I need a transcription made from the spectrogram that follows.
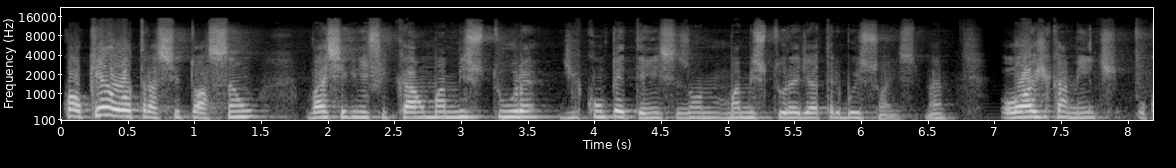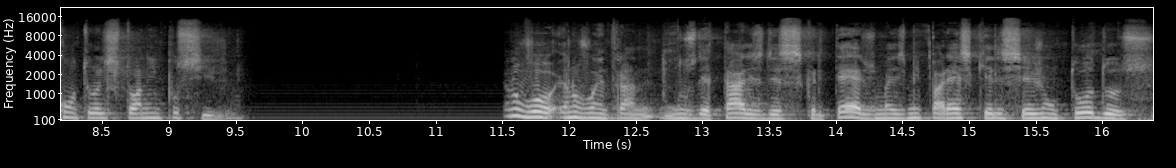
Qualquer outra situação vai significar uma mistura de competências, uma mistura de atribuições. Né? Logicamente, o controle se torna impossível. Eu não, vou, eu não vou entrar nos detalhes desses critérios, mas me parece que eles sejam todos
